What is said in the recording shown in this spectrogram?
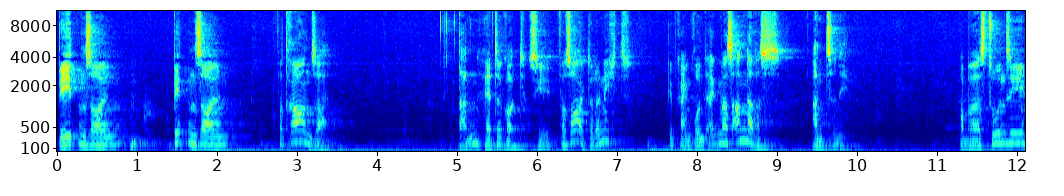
beten sollen, bitten sollen, vertrauen sollen. Dann hätte Gott sie versorgt oder nicht. Es gibt keinen Grund, irgendwas anderes anzunehmen. Aber was tun sie?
